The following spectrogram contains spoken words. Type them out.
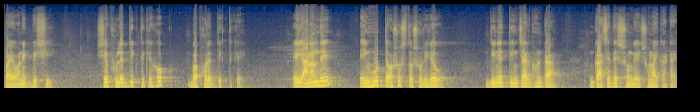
পায় অনেক বেশি। সে ফুলের দিক থেকে হোক বা ফলের দিক থেকে। এই আনন্দে এই মুহূর্তে অসুস্থ শরীরেও দিনের তিন চার ঘণ্টা গাছেদের সঙ্গে সময় কাটায়।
